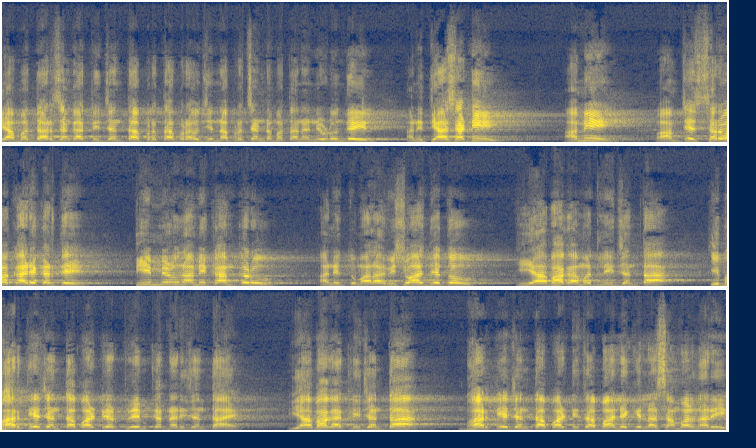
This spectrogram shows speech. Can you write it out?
या मतदारसंघातली जनता प्रतापरावजींना प्रचंड मतानं निवडून देईल. आणि त्यासाठी आम्ही आमचे सर्व कार्यकर्ते टीम मिळून आम्ही काम करू. आणि तुम्हाला विश्वास देतो की या भागामधली जनता ही भारतीय जनता पार्टीवर प्रेम करणारी जनता आहे. या भागातली जनता भारतीय जनता पार्टीचा बालेकिल्ला सांभाळणारी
